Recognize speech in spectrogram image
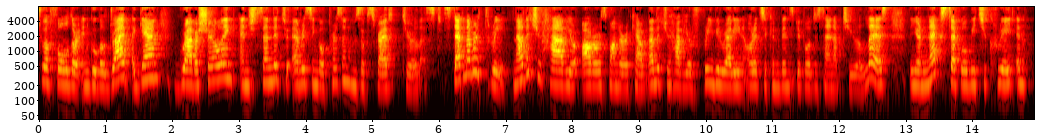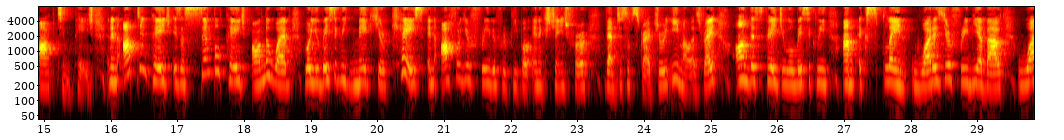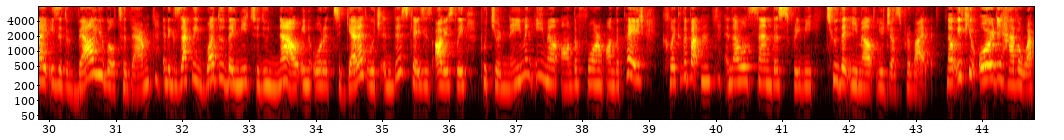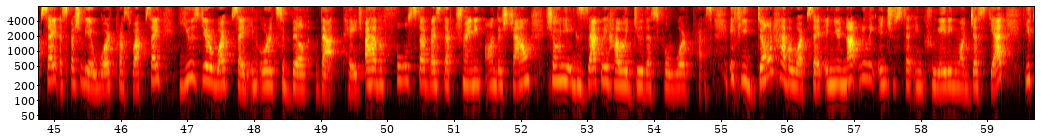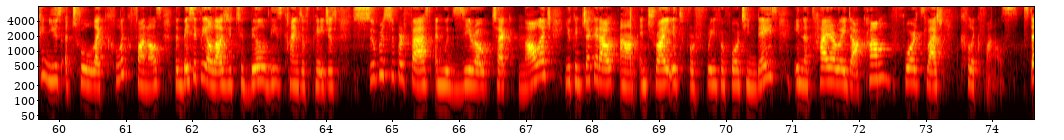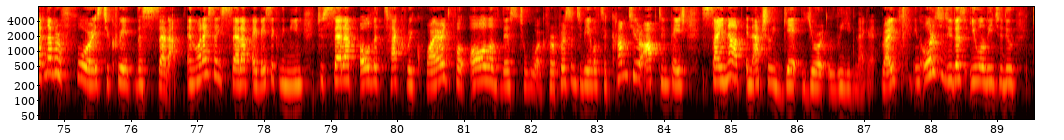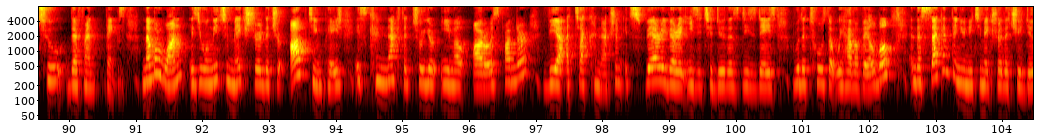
to a folder in Google Drive. Again, grab a share link and send it to every single person who subscribes to your list. Step number three now that you have your autoresponder account, now that you have your freebie ready in order to convince people to sign up to your list, your next step will be to create an opt in page. And an opt in page is a simple page on the web where you basically make your case and offer your freebie for people in exchange for them to subscribe to your email list, right? On this page, you will basically um, explain what is your freebie about, why why is it valuable to them and exactly what do they need to do now in order to get it which in this case is obviously put your name and email on the form on the page click the button and that will send this freebie to the email you just provided now, if you already have a website, especially a WordPress website, use your website in order to build that page. I have a full step by step training on this channel showing you exactly how I do this for WordPress. If you don't have a website and you're not really interested in creating one just yet, you can use a tool like ClickFunnels that basically allows you to build these kinds of pages super, super fast and with zero tech knowledge. You can check it out um, and try it for free for 14 days in nataliaray.com forward slash ClickFunnels. Step number four is to create the setup. And when I say setup, I basically mean to set up all the tech required for all of this to work, for a person to be able to come to your opt in page, sign up, and actually get your lead magnet, right? In order to do this, you will need to do two different things. Number one is you will need to make sure that your opt in page is connected to your email autoresponder via a tech connection. It's very, very easy to do this these days with the tools that we have available. And the second thing you need to make sure that you do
